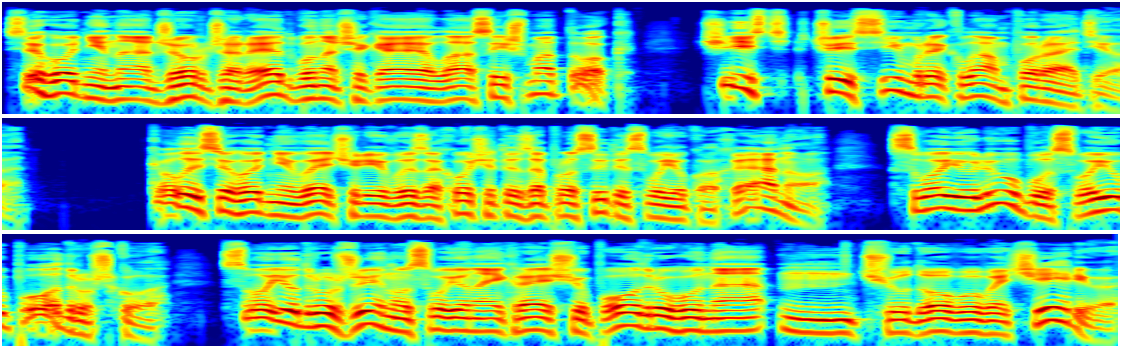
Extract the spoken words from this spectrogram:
Сьогодні на Джорджа Редбуна чекає ласий шматок, шість чи сім реклам по радіо. Коли сьогодні ввечері ви захочете запросити свою кохану, свою любу, свою подружку, свою дружину, свою найкращу подругу на м, чудову вечерю,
